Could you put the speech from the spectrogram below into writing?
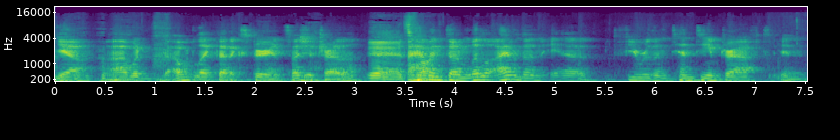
Yeah, I would I would like that experience. I should try that. Yeah, it's I fun. haven't done little. I haven't done uh, fewer than ten team draft in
